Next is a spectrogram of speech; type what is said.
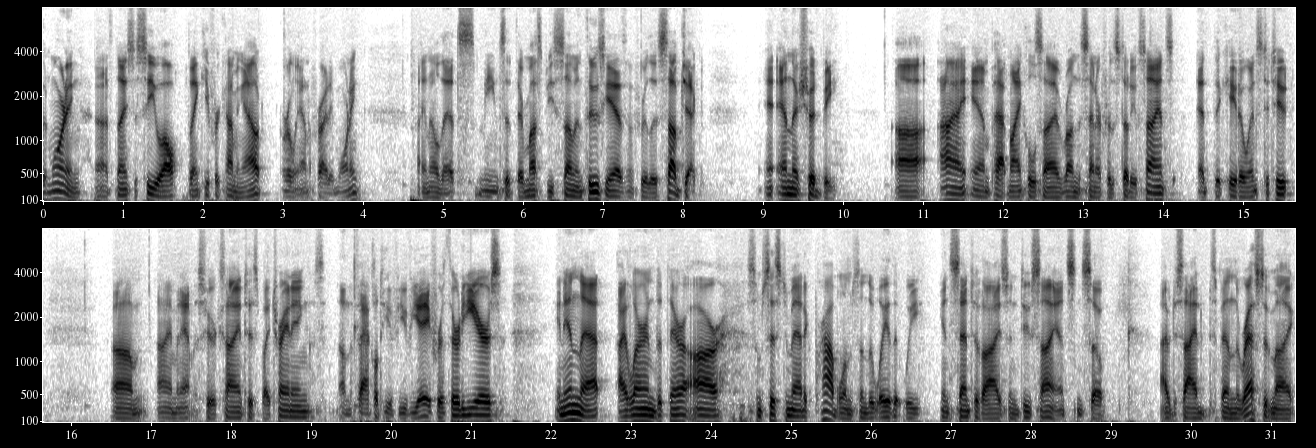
Good morning. Uh, it's nice to see you all. Thank you for coming out early on a Friday morning. I know that means that there must be some enthusiasm for the subject, and, and there should be. Uh, I am Pat Michaels. I run the Center for the Study of Science at the Cato Institute. Um, I'm an atmospheric scientist by training, on the faculty of UVA for 30 years, and in that I learned that there are some systematic problems in the way that we incentivize and do science, and so I've decided to spend the rest of my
